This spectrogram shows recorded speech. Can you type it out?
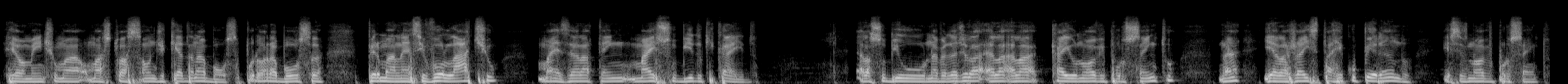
realmente uma, uma situação de queda na bolsa. Por hora a bolsa permanece volátil, mas ela tem mais subido que caído. Ela subiu, na verdade, ela, ela, ela caiu 9%, né? E ela já está recuperando esses 9%. Uh,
